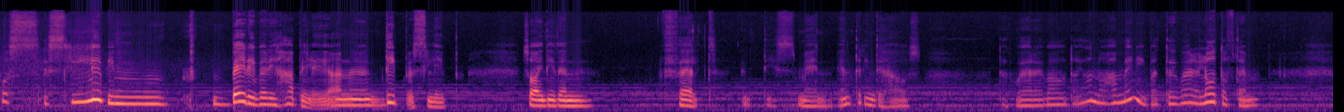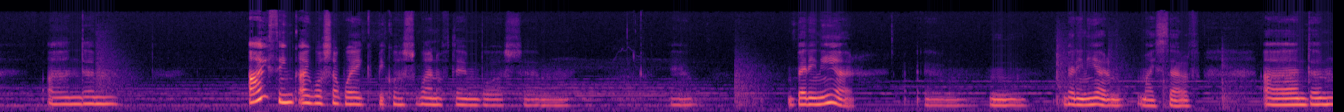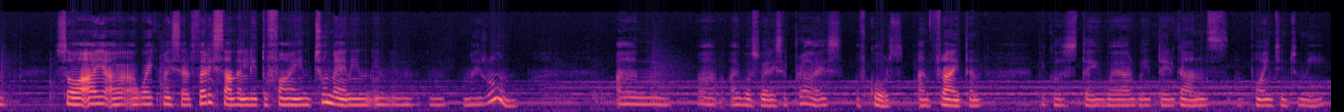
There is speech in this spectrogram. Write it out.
was sleeping very, very happily and deep sleep. So I didn't felt these men entering the house that were about, I don't know how many, but there were a lot of them. And um, I think I was awake because one of them was um, uh, very near. Um, very near myself. And um, So I uh, awake myself very suddenly to find two men in, in, in, my room. And uh, I was very surprised, of course, and frightened because they were with their guns pointing to me.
